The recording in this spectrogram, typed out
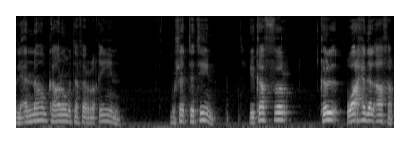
لأنهم كانوا متفرقين مشتتين. يكفر كل واحد الآخر.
